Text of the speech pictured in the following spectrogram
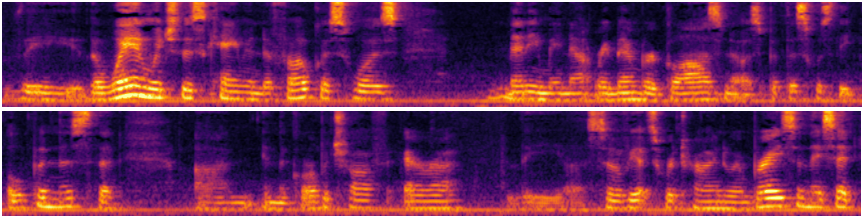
the the way in which this came into focus was many may not remember glasnost, but this was the openness that um, in the Gorbachev era the uh, Soviets were trying to embrace, and they said,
